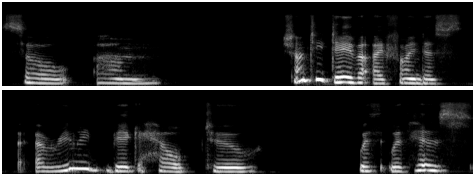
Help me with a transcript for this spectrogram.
So um, Shantideva i find as a really big help to with with his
